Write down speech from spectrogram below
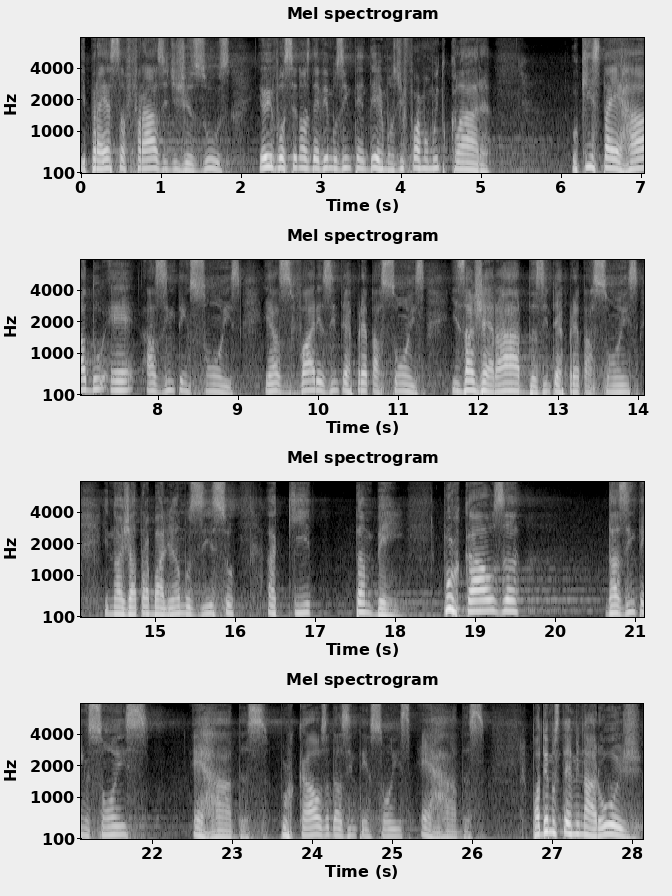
e para essa frase de Jesus, eu e você nós devemos entendermos de forma muito clara. O que está errado é as intenções, é as várias interpretações, exageradas interpretações, e nós já trabalhamos isso aqui também. Por causa das intenções erradas, por causa das intenções erradas. Podemos terminar hoje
